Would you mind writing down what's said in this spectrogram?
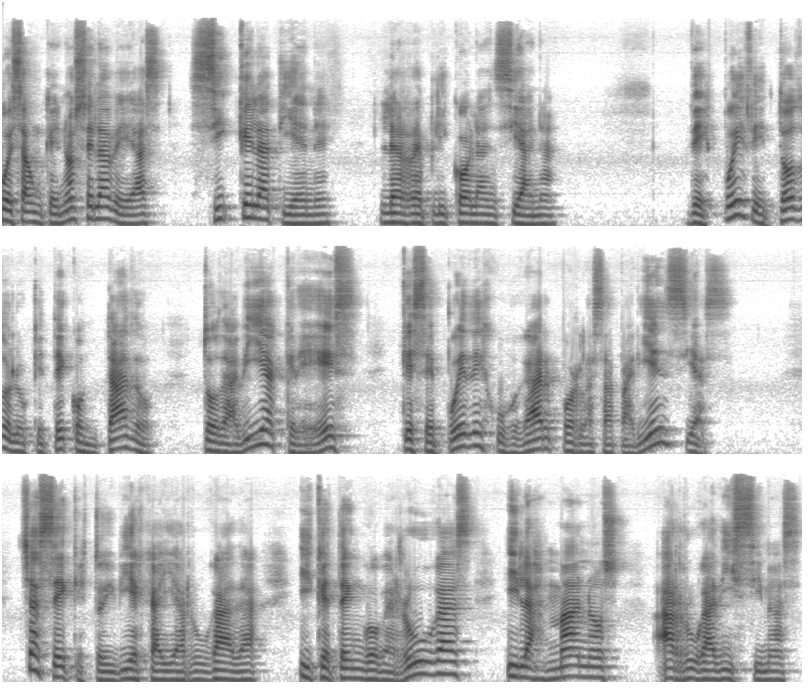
pues aunque no se la veas, sí que la tiene, le replicó la anciana. Después de todo lo que te he contado, ¿todavía crees que se puede juzgar por las apariencias? Ya sé que estoy vieja y arrugada y que tengo verrugas y las manos arrugadísimas,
